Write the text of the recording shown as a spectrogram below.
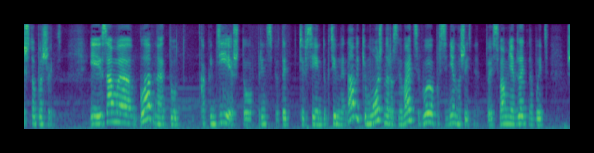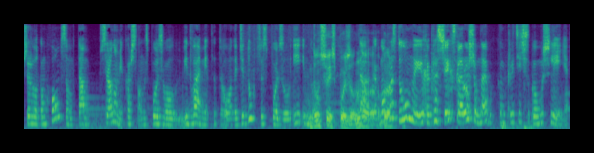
чтобы жить. И самое главное тут, как идея, что, в принципе, вот эти все индуктивные навыки можно развивать в повседневной жизни. То есть вам не обязательно быть Шерлоком Холмсом, там все равно, мне кажется, он использовал и два метода. Он и дедукцию использовал, и индукцию. Да он все использовал. Да, но... как, ну, просто умный, как раз человек с хорошим навыком критического мышления.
